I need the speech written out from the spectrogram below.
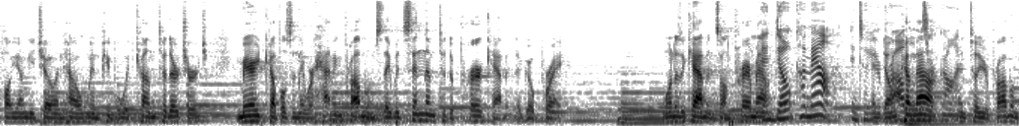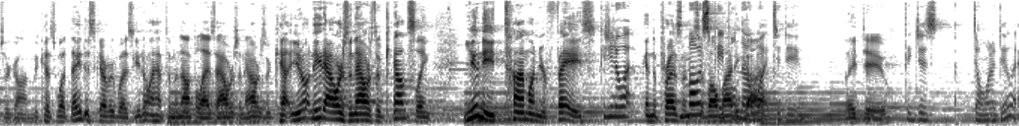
Paul Yonggi Cho and how when people would come to their church, married couples, and they were having problems, they would send them to the prayer cabin to go pray. One of the cabins on Prayer Mountain. And don't come out until your and don't problems come out are gone. until your problems are gone. Because what they discovered was you don't have to monopolize hours and hours of. You don't need hours and hours of counseling. You need time on your face Because you know what? in the presence Most of people Almighty know God. what to do. They do. They just don't want to do it.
